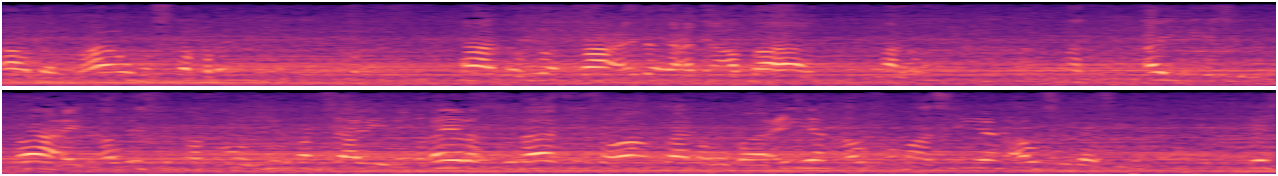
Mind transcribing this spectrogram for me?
هذا الماء مستخرج. هذا هو القاعده يعني أعطاها أي اسم فاعل أو اسم مفعول يبقى نساويه من غير الثلاثي سواء كان رباعيا أو خماسيا أو سداسيا. إيش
